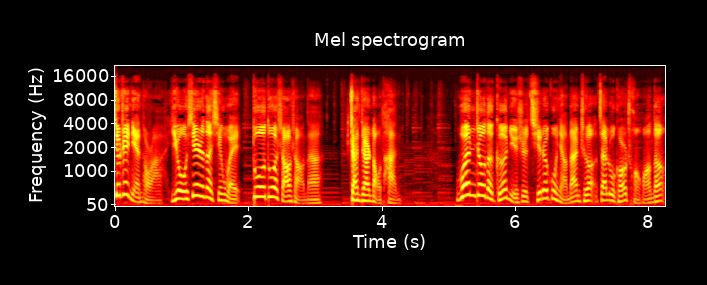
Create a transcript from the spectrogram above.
就这年头啊，有些人的行为多多少少呢沾点脑瘫。温州的葛女士骑着共享单车在路口闯黄灯，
